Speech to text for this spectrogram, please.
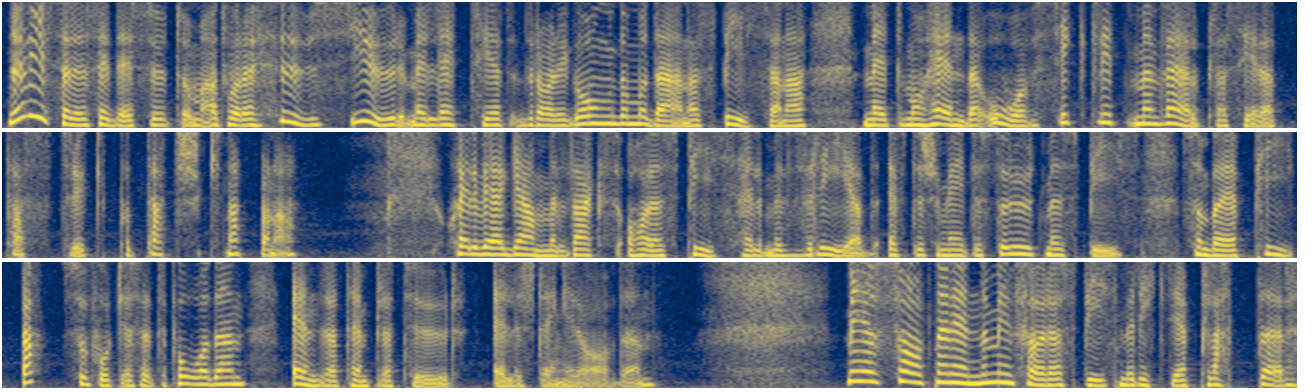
Nu visar det sig dessutom att våra husdjur med lätthet drar igång de moderna spisarna med ett måhända oavsiktligt men välplacerat tasttryck på touchknapparna. Själv är jag gammeldags och har en spishäll med vred eftersom jag inte står ut med en spis som börjar pipa så fort jag sätter på den, ändrar temperatur eller stänger av den. Men jag saknar ändå min förra spis med riktiga plattor.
